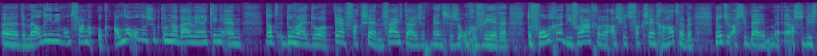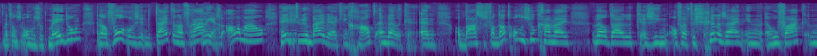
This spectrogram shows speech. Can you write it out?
uh, de meldingen die we ontvangen ook ander onderzoek doen naar bijwerkingen. En dat doen wij door per vaccin 5000 mensen zo ongeveer uh, te volgen. Die vragen we, als je het vaccin gehad hebben, wilt u alsjeblieft met ons onderzoek meedoen? En dan volgen we ze in de tijd en dan vragen oh ja. we ze allemaal, heeft u een bijwerking gehad en welke? En op basis van dat onderzoek gaan wij wel duidelijk zien of er verschillen zijn in hoe vaak een,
